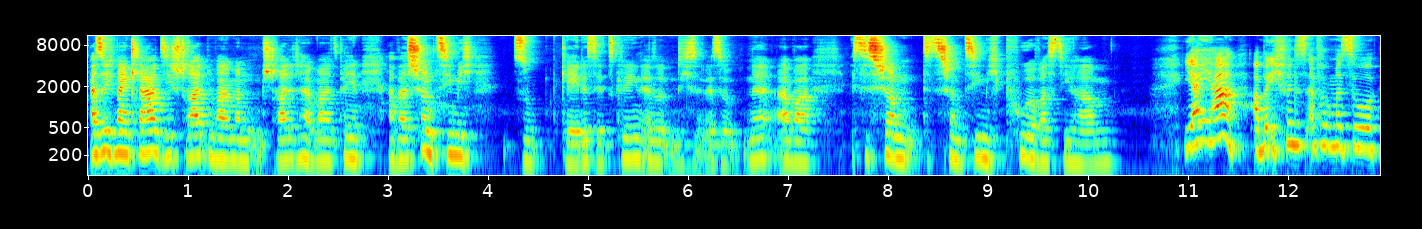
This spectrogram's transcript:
also ich meine, klar, sie streiten, weil man streitet halt mal als Pärchen, aber es ist schon ziemlich, so gay das jetzt klingt, also nicht so, also, ne, aber es ist schon, das ist schon ziemlich pur, was die haben. ja, ja, aber ich finde es einfach immer so.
